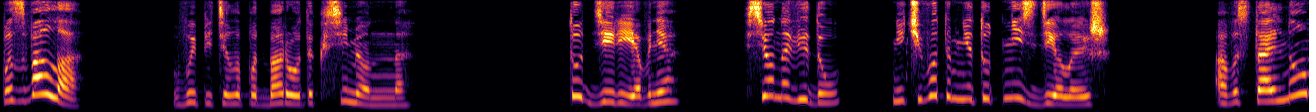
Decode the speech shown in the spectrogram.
«Позвала!» — выпятила подбородок Семённа. «Тут деревня, все на виду, ничего ты мне тут не сделаешь. А в остальном...»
